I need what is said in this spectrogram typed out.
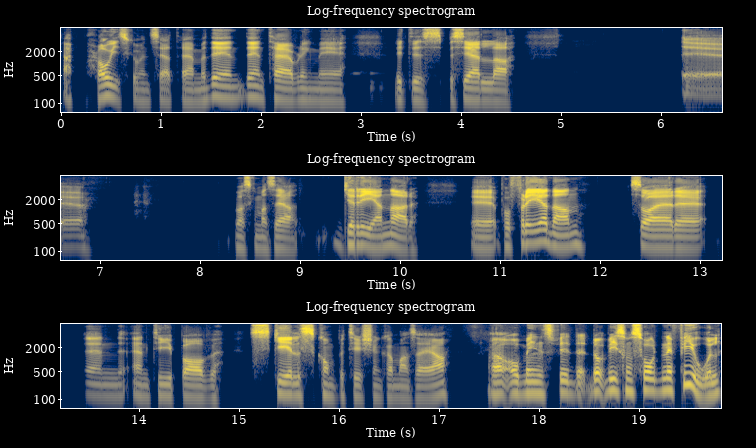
ja, ploj ska vi inte säga att det är, men det är en, det är en tävling med lite speciella eh, vad ska man säga, grenar. Eh, på fredagen så är det en, en typ av skills competition kan man säga. Ja, och minns vi, då, vi som såg den i fjol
